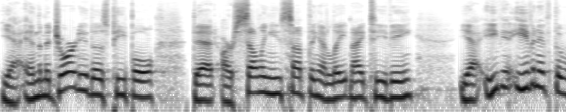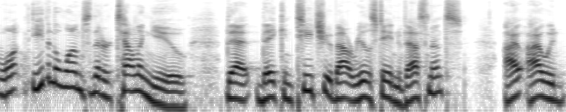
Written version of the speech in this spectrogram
Yeah, and the majority of those people that are selling you something on late night TV, yeah, even even if the one, even the ones that are telling you that they can teach you about real estate investments, I, I would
